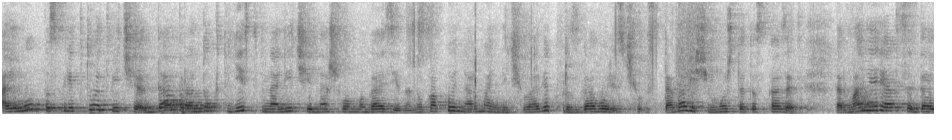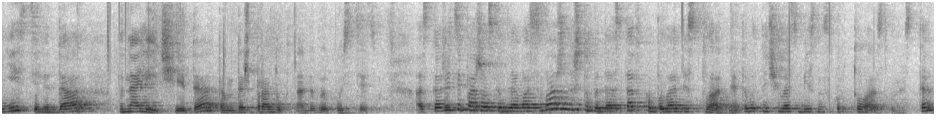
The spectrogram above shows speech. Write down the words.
а ему по скрипту отвечают, да, продукт есть в наличии нашего магазина. Но какой нормальный человек в разговоре с, с товарищем может это сказать? Нормальная реакция, да, есть или да, в наличии, да, там даже продукт надо выпустить. А скажите, пожалуйста, для вас важно, чтобы доставка была бесплатной? Это вот началась бизнес-куртуазность, да?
